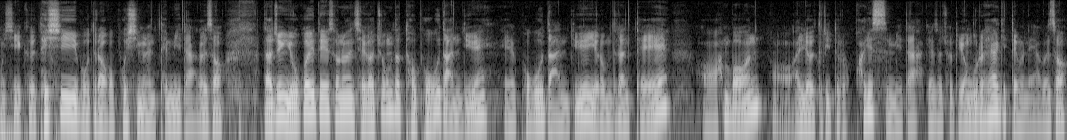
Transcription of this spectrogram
혹시 그 대시보드라고 보시면 됩니다. 그래서 나중에 요거에 대해서는 제가 조금 더 더 보고 난 뒤에 예, 보고 난 뒤에 여러분들한테 어, 한번 어, 알려드리도록 하겠습니다. 그래서 저도 연구를 해야 하기 때문에요. 그래서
